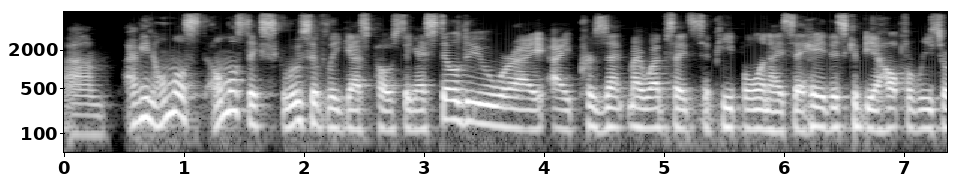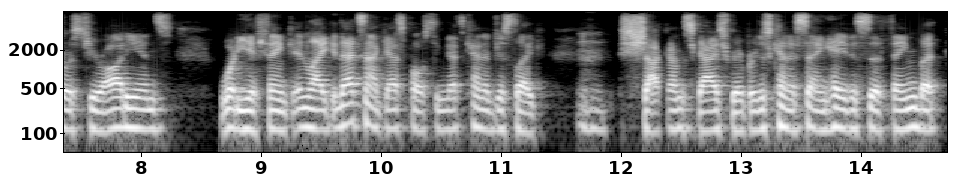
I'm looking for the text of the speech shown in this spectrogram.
Um, I mean, almost almost exclusively guest posting. I still do where I, I present my websites to people and I say, hey, this could be a helpful resource to your audience. What do you think? And like that's not guest posting. That's kind of just like mm-hmm. shotgun skyscraper, just kind of saying, hey, this is a thing. But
